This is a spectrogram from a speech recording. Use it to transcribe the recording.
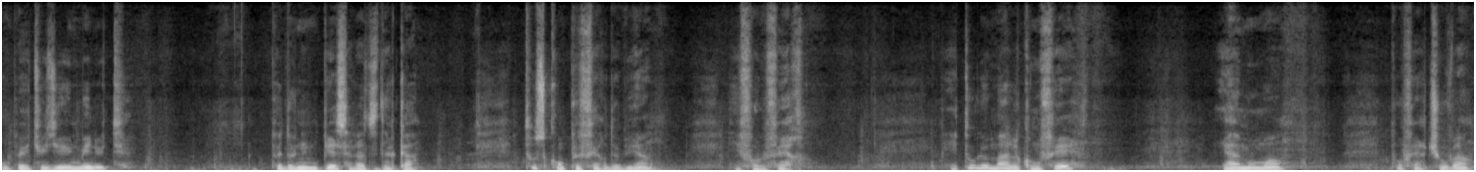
On peut étudier une minute. On peut donner une pièce à la tzedaka. Tout ce qu'on peut faire de bien, il faut le faire. Et tout le mal qu'on fait, il y a un moment pour faire tchouva.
